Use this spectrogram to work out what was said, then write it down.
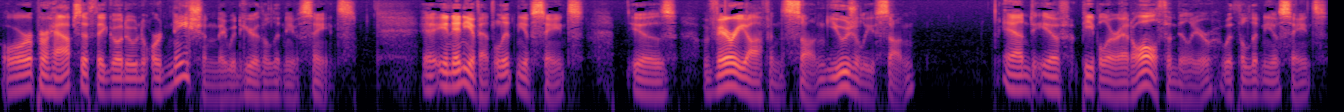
or perhaps if they go to an ordination, they would hear the Litany of Saints. In any event, Litany of Saints is very often sung, usually sung, and if people are at all familiar with the Litany of Saints,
